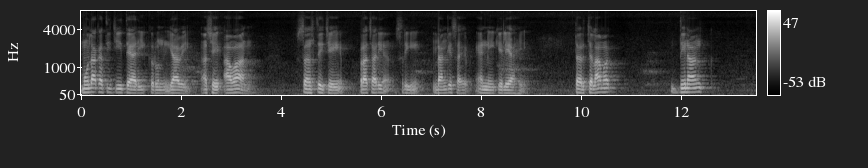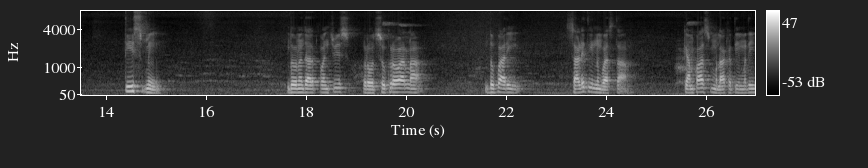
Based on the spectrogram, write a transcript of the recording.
मुलाखतीची तयारी करून यावे असे आवाहन संस्थेचे प्राचार्य श्री डांगेसाहेब यांनी केले आहे. तर चला मग दिनांक तीस मे दोन हजार पंचवीस रोज शुक्रवारला दुपारी साडेतीन वाजता कॅम्पस मुलाखतीमध्ये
